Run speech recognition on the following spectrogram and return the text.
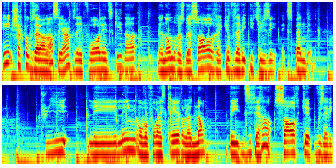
Et chaque fois que vous allez en lancer un, vous allez pouvoir l'indiquer dans le nombre de sorts que vous avez utilisé, expanded. Puis, les lignes, on va pouvoir inscrire le nom différents sorts que vous avez.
